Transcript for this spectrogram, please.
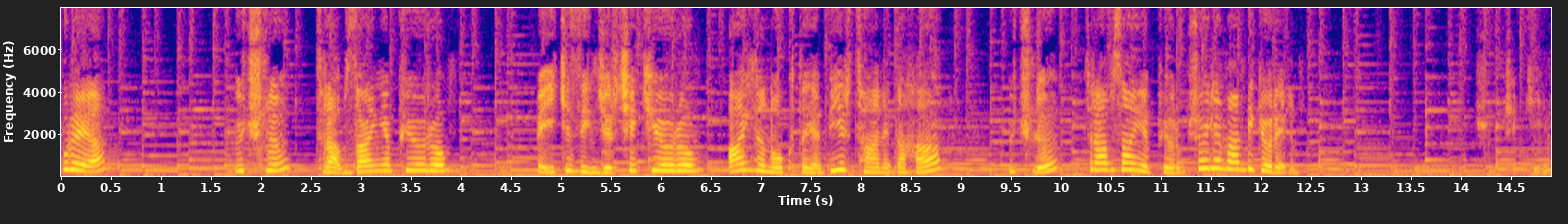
Buraya üçlü trabzan yapıyorum ve iki zincir çekiyorum. Aynı noktaya bir tane daha üçlü trabzan yapıyorum. Şöyle hemen bir görelim. Şunu çekeyim.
